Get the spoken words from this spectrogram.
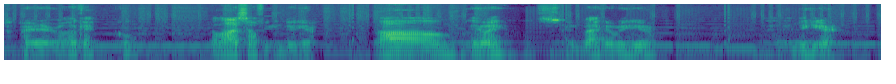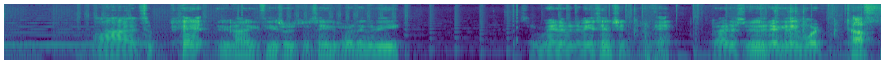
prepared arrow. Okay, cool. A lot of stuff we can do here. Um, anyway, let's head back over here and into here. Uh, it's a pit. We find a confused words the same for an enemy. Some random enemy attention. Okay. Darkness. Ooh, they're getting more tough.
